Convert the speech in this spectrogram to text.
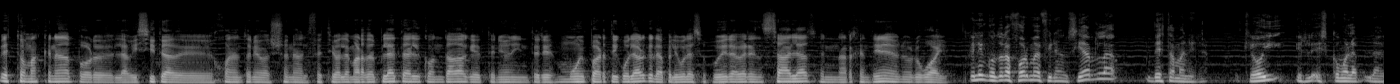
esto más que nada por la visita de Juan Antonio Bayona al Festival de Mar del Plata, él contaba que tenía un interés muy particular que la película se pudiera ver en salas en Argentina y en Uruguay. Él encontró la forma de financiarla de esta manera. Que hoy es, como la, la,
